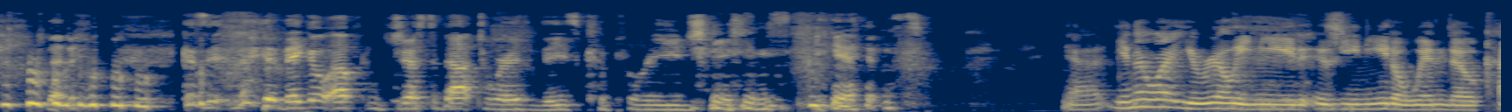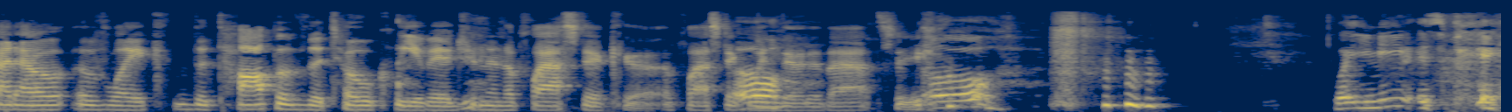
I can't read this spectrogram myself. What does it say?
because they, they go up just about to where these capri jeans end. Yeah, you know what you really need is you need a window cut out of like the top of the toe cleavage and then a plastic uh, a plastic Oh. window to that. So you, Oh. What you need is fake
